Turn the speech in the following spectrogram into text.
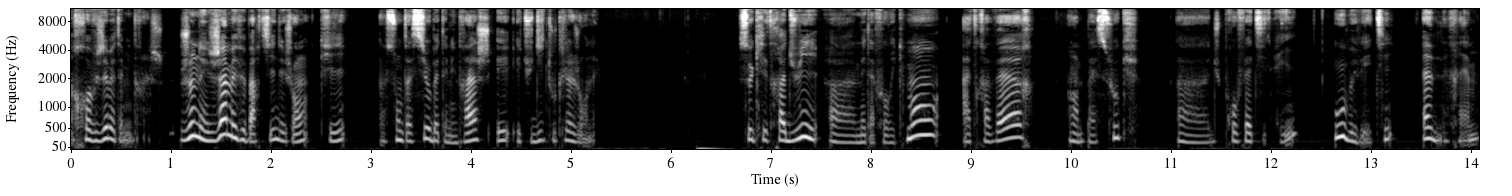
Chovje Betamidrash. Je n'ai jamais fait partie des gens qui sont assis au Betamidrash et étudient toute la journée. Ce qui est traduit euh, métaphoriquement à travers un pasouk euh, du prophète Isaïe, ou Beveti, En Lechem,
